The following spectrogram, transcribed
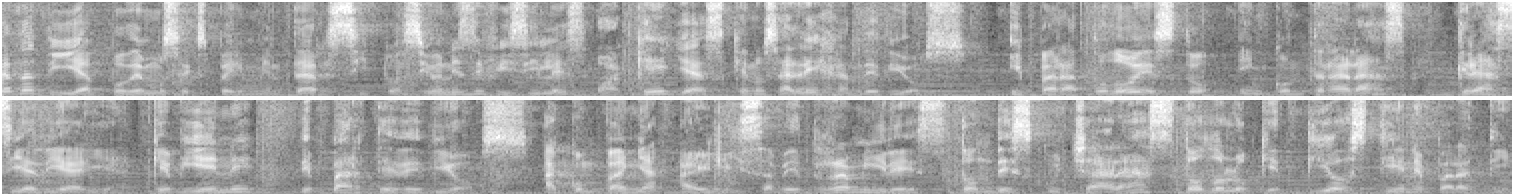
Cada día podemos experimentar situaciones difíciles o aquellas que nos alejan de Dios. Y para todo esto encontrarás gracia diaria que viene de parte de Dios. Acompaña a Elizabeth Ramírez donde escucharás todo lo que Dios tiene para ti.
